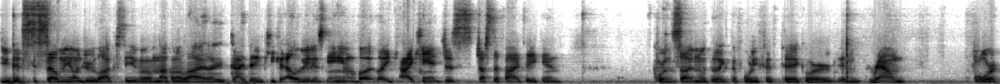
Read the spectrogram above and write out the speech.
you did sell me on Drew Lock, Steve. I'm not gonna lie. Like I think he could elevate his game, but like I can't just justify taking Courtland Sutton with like the 45th pick or in round four,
